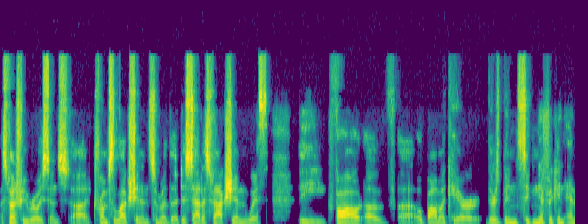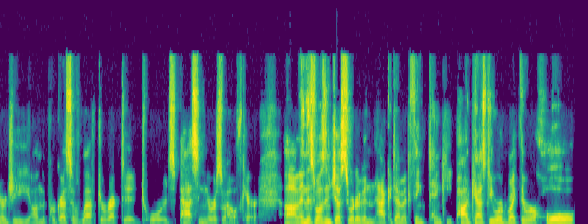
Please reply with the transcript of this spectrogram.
especially really since uh, Trump's election and some of the dissatisfaction with the fallout of uh, Obamacare, there's been significant energy on the progressive left directed towards passing universal health care. Um, and this wasn't just sort of an academic think tanky podcasty world, like there were whole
